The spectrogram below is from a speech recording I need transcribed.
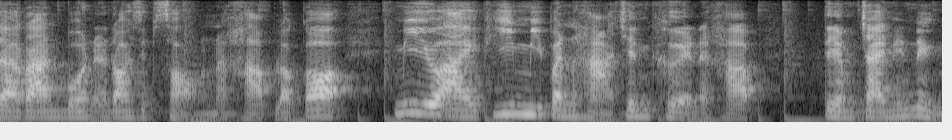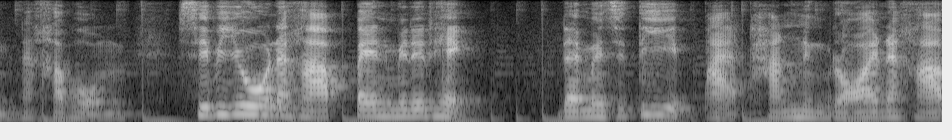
จะรันบน Android 12 นะครับ แล้วก็มี UI ที่มีปัญหาเช่นเคยนะครับ เตรียมใจนิดหนึ่งนะครับผม CPU นะครับเป็น MediaTek Dimensity 8100 นะครับ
